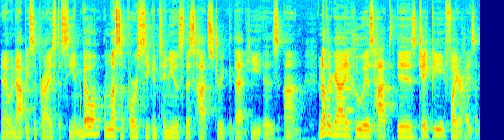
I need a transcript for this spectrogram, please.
and I would not be surprised to see him go, unless, of course, he continues this hot streak that he is on. Another guy who is hot is JP Feyereisen.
